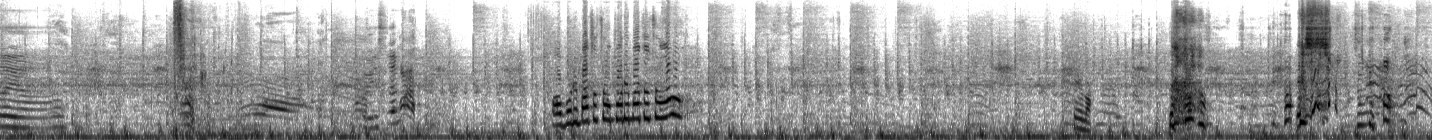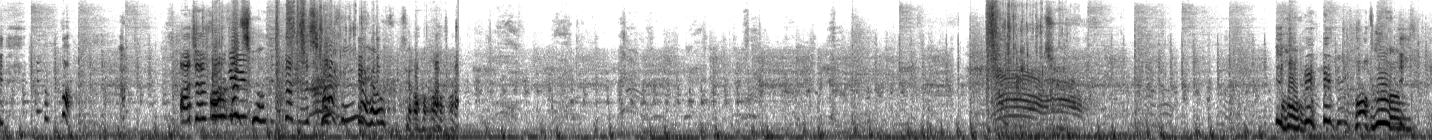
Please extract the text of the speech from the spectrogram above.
뭐 있음? 아 머리 맞아줘 머리 맞아줘 대박 아 죄송해요. 진짜 존나 웃겨 어.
